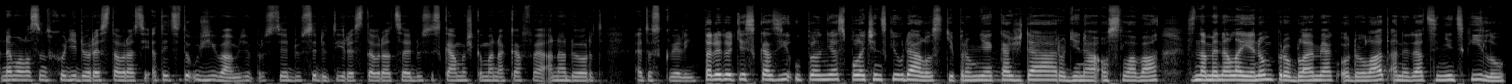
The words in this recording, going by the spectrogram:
A nemohla jsem chodit do restaurací a teď si to užívám, že prostě jdu si do té restaurace, jdu si s kámoškama na kafe a na dort a je to skvělý. Tady to ti zkazí úplně společenské události. Pro mě každá rodinná oslava znamenala jenom problém, jak odolat a nedat si nic k jídlu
